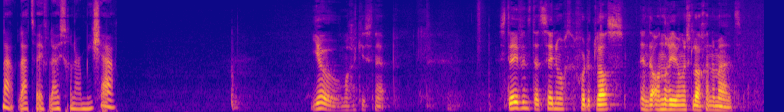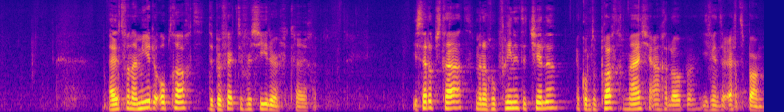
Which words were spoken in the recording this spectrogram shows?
nou, laten we even luisteren naar Misha. Yo, mag ik je snap? Steven staat zenuwachtig voor de klas en de andere jongens lachen hem uit. Hij heeft van Amir de opdracht de perfecte versierder gekregen. Je staat op straat met een groep vrienden te chillen. Er komt een prachtig meisje aangelopen. Je vindt haar echt spang.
